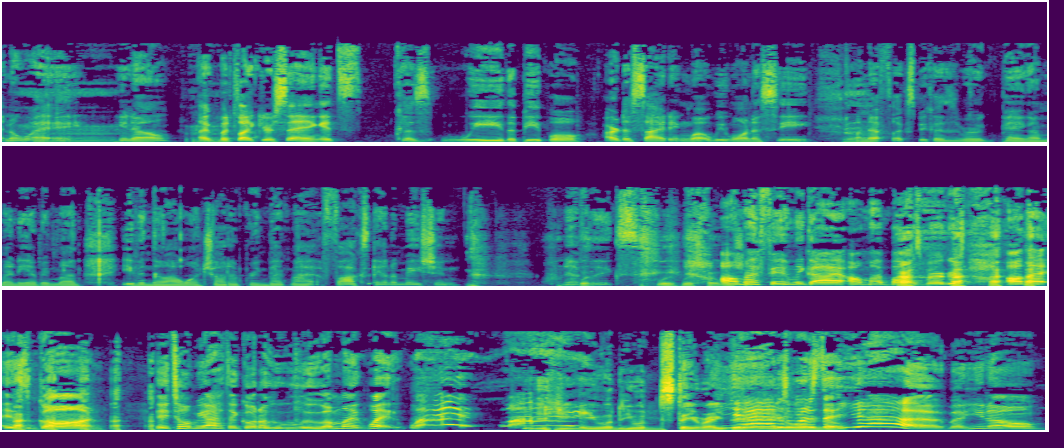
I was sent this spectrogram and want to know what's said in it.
in a way, you know? Like, Mm-hmm. but like you're saying, it's because we, the people, are deciding what we want to see on Netflix because we're paying our money every month, even though I want y'all to bring back my Fox animation. on Netflix. Which- which one- all my? Family Guy, all my Bob's Burgers, all that is gone. They told me I have to go to Hulu. I'm like, wait, what? You, you want you want to stay right there. Yeah, I just want to go. yeah, but you know,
